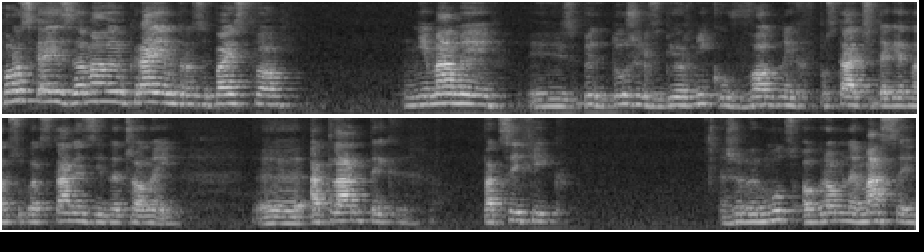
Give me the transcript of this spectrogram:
Polska jest za małym krajem, drodzy Państwo. Nie mamy y, zbyt dużych zbiorników wodnych w postaci, tak jak na przykład Stany Zjednoczone, y, Atlantyk, Pacyfik, żeby móc ogromne masy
